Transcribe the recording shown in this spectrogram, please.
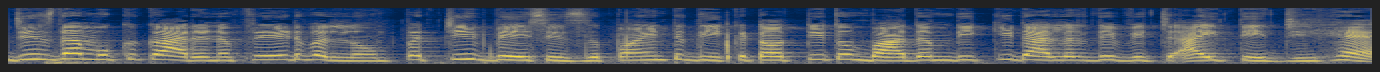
ਜਿਸ ਦਾ ਮੁੱਖ ਕਾਰਨ ਫਰੇਡ ਵੱਲੋਂ 25 ਬੇਸਿਸ ਪੁਆਇੰਟ ਦੀ ਕਟੌਤੀ ਤੋਂ ਬਾਅਦ ਅਮਰੀਕੀ ਡਾਲਰ ਦੇ ਵਿੱਚ ਆਈ ਤੇਜ਼ੀ ਹੈ।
